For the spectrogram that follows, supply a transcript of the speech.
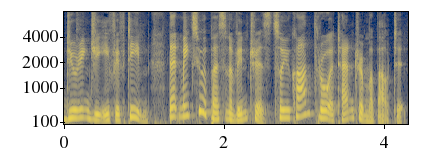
during GE15. That makes you a person of interest, so you can't throw a tantrum about it.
